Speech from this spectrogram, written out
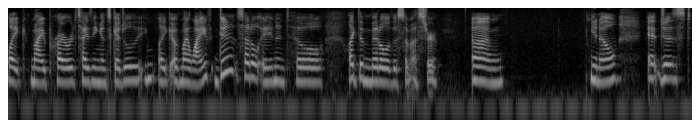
like my prioritizing and scheduling, like of my life, didn't settle in until like the middle of the semester. Um, you know, it just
